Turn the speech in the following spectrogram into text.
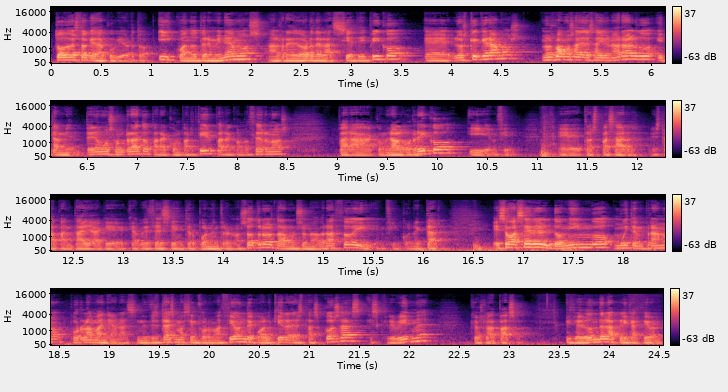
Todo esto queda cubierto. Y cuando terminemos, alrededor de las 7 y pico, eh, los que queramos, nos vamos a desayunar algo y también tenemos un rato para compartir, para conocernos, para comer algo rico y, en fin. Eh, traspasar esta pantalla que, a veces se interpone entre nosotros, darnos un abrazo y, en fin, conectar. Eso va a ser el domingo muy temprano por la mañana. Si necesitáis más información de cualquiera de estas cosas, escribidme que os la paso. Dice, ¿dónde la aplicación?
